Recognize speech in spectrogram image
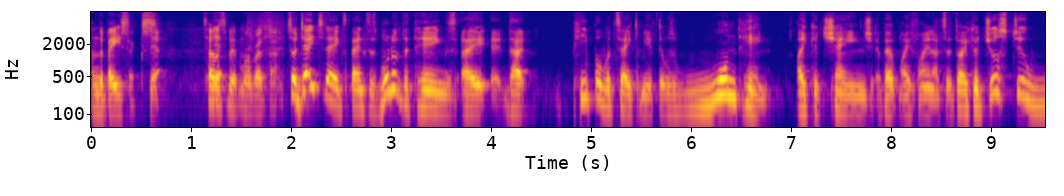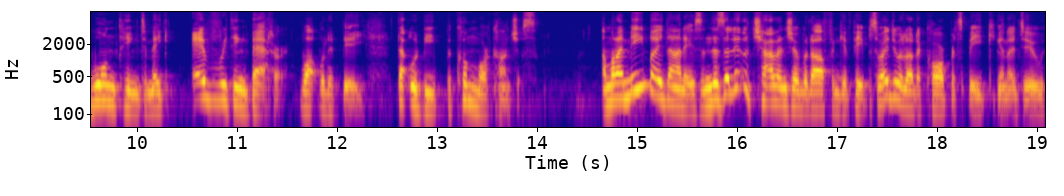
and the basics. Yeah. Tell yeah. us a bit more about that. So day to day expenses, one of the things I that people would say to me, if there was one thing I could change about my finances, if I could just do one thing to make everything better, what would it be? That would be become more conscious. And what I mean by that is, and there's a little challenge I would often give people. So I do a lot of corporate speaking, and I do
